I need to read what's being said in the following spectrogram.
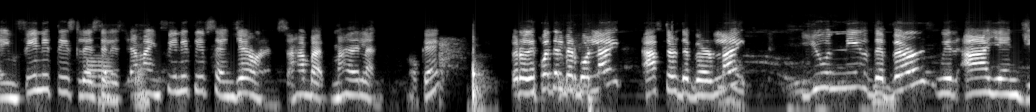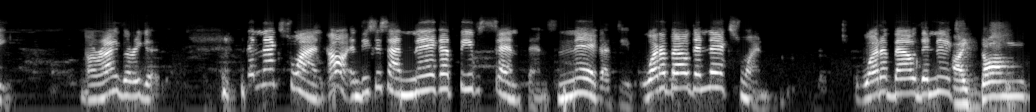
infinitives, le- se les Okay. llama infinitives and gerunds, ajá, but más adelante, ¿ok? Pero después del verbo like, after the verb like, you need the verb with ing, all right? Very good. The next one, oh, and this is a negative sentence, negative. What about the next one? What about the next? I don't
